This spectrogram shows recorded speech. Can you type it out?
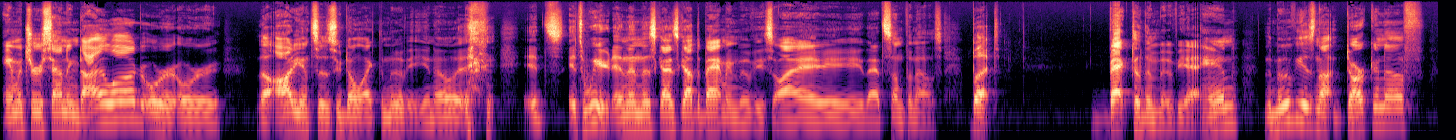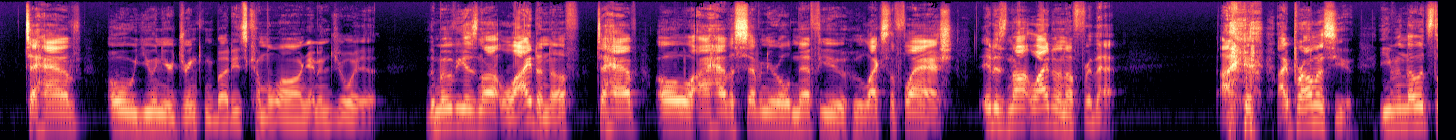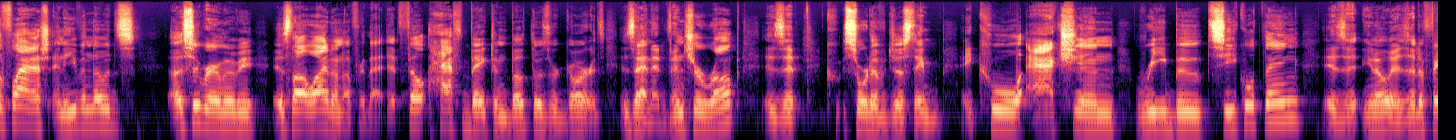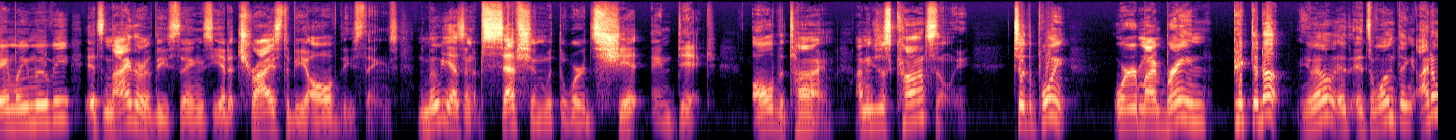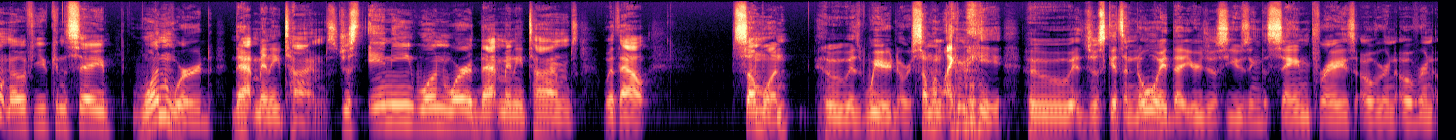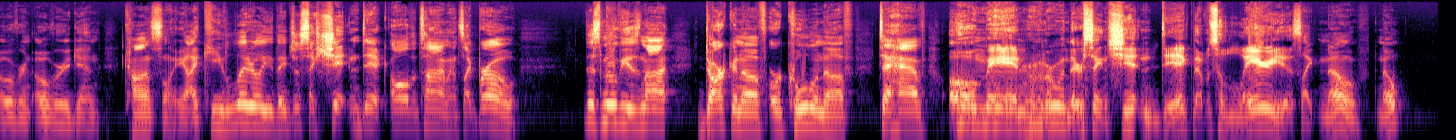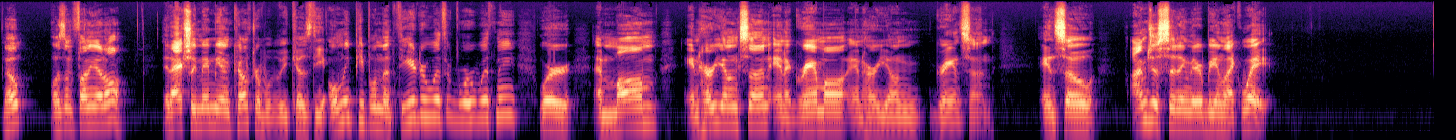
amateur sounding dialogue, or or the audiences who don't like the movie? You know, it's it's weird. And then this guy's got the Batman movie, so I that's something else. But back to the movie at hand. The movie is not dark enough to have, oh, you and your drinking buddies come along and enjoy it. The movie is not light enough to have, oh, I have a seven year old nephew who likes The Flash. It is not light enough for that. I, I promise you, even though it's The Flash and even though it's a superhero movie, it's not light enough for that. It felt half baked in both those regards. Is that an adventure romp? Is it sort of just a, a cool action reboot sequel thing? Is it, you know, is it a family movie? It's neither of these things, yet it tries to be all of these things. The movie has an obsession with the words shit and dick all the time. I mean, just constantly to the point where my brain picked it up. You know, it, it's one thing. I don't know if you can say one word that many times, just any one word that many times without someone who is weird or someone like me who just gets annoyed that you're just using the same phrase over and over and over and over again constantly. Like he literally, they just say shit and dick all the time. And it's like, bro, this movie is not dark enough or cool enough to have, oh man, remember when they were saying shit and dick? That was hilarious. Like, no, nope, nope, wasn't funny at all. It actually made me uncomfortable because the only people in the theater with were with me were a mom and her young son and a grandma and her young grandson. And so I'm just sitting there being like, wait,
